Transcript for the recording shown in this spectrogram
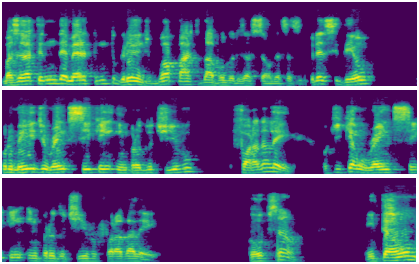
mas ela tem um demérito muito grande. Boa parte da valorização dessas empresas se deu por meio de rent seeking improdutivo fora da lei. O que é um rent seeking improdutivo fora da lei? Corrupção. Então,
